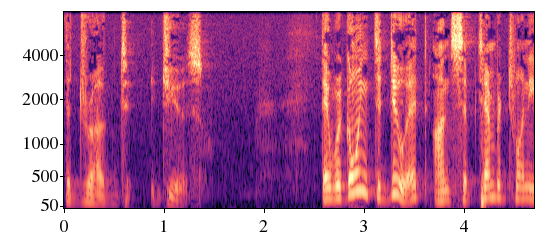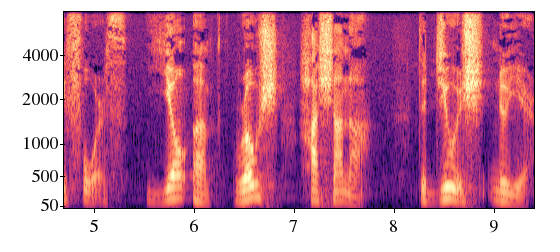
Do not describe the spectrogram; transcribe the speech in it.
the drugged Jews. They were going to do it on September 24th, Yo, uh, Rosh Hashanah, the Jewish New Year,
